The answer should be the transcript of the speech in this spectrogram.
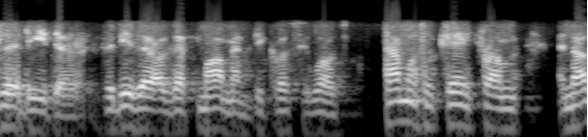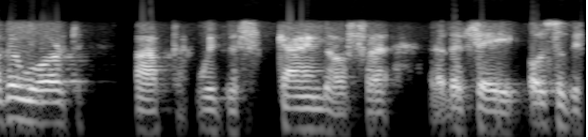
the leader, the leader of that moment, because he was someone who came from another world, but with this kind of, uh, uh, let's say, also the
